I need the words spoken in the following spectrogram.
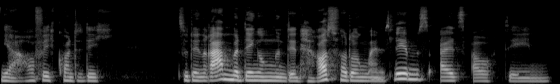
ja, hoffe, ich konnte dich zu den Rahmenbedingungen, den Herausforderungen meines Lebens als auch den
